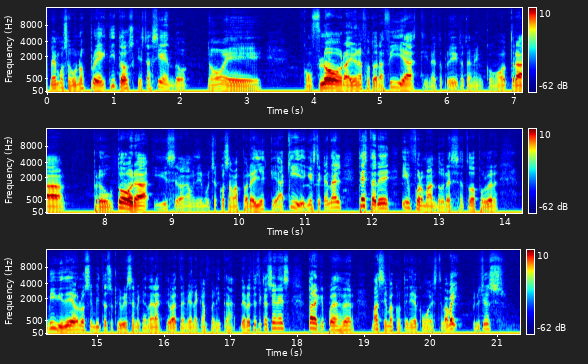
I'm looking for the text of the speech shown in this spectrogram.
vemos algunos proyectitos que está haciendo, ¿no? Eh, con Flor, hay unas fotografías, tiene otro proyecto también con otra productora y se van a venir muchas cosas más para ellas que aquí en este canal te estaré informando. Gracias a todos por ver mi video. Los invito a suscribirse a mi canal, activar también la campanita de notificaciones para que puedas ver más y más contenido como este. Bye bye.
